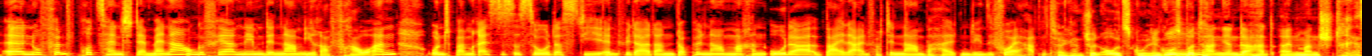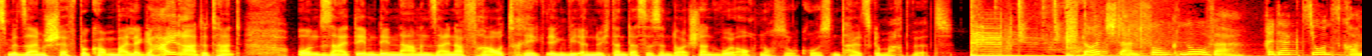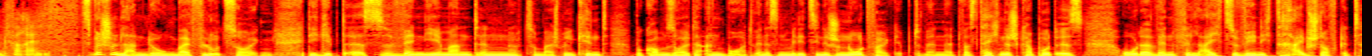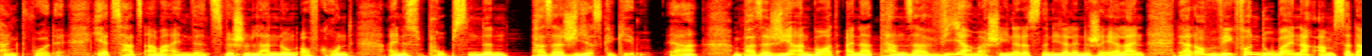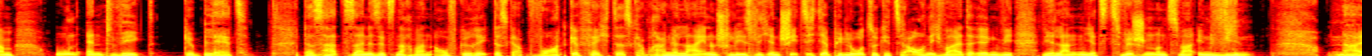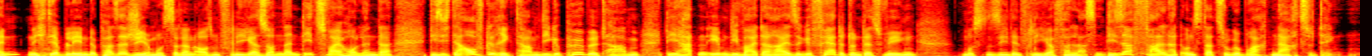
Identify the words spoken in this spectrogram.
Äh, nur 5 Prozent der Männer ungefähr nehmen den Namen ihrer Frau an. Und beim Rest ist es so, dass die entweder dann Doppelnamen machen oder beide einfach den Namen behalten, den sie vorher hatten. Tja, ganz schön oldschool. In Großbritannien, mhm. da hat ein Mann Stress mit seinem Chef bekommen, weil er geheiratet hat und seitdem den Namen seiner Frau trägt trägt. Irgendwie ernüchternd, dass es in Deutschland wohl auch noch so größtenteils gemacht wird. Deutschlandfunk Nova Redaktionskonferenz. Zwischenlandungen bei Flugzeugen, die gibt es, wenn jemand in, zum Beispiel ein Kind bekommen sollte an Bord, wenn es einen medizinischen Notfall gibt, wenn etwas technisch kaputt ist oder wenn vielleicht zu wenig Treibstoff getankt wurde. Jetzt hat es aber eine Zwischenlandung aufgrund eines pupsenden Passagiers gegeben. Ja, ein Passagier an Bord einer Tansavia-Maschine, das ist eine niederländische Airline, der hat auf dem Weg von Dubai nach Amsterdam unentwegt gebläht. Das hat seine Sitznachbarn aufgeregt. Es gab Wortgefechte, es gab Rangeleien und schließlich entschied sich der Pilot, so geht's ja auch nicht weiter irgendwie, wir landen jetzt zwischen und zwar in Wien. Nein, nicht der blähende Passagier musste dann aus dem Flieger, sondern die zwei Holländer, die sich da aufgeregt haben, die gepöbelt haben, die hatten eben die Weiterreise gefährdet und deswegen mussten sie den Flieger verlassen. Dieser Fall hat uns dazu gebracht, nachzudenken.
